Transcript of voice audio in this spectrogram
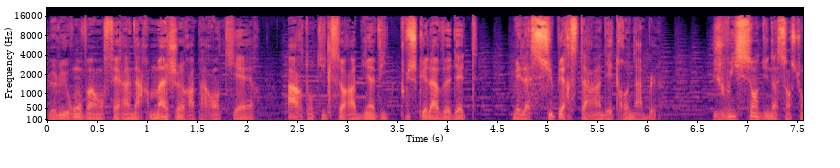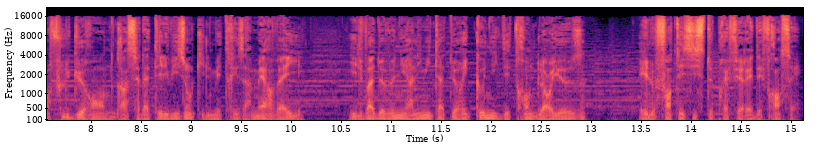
le Luron va en faire un art majeur à part entière, art dont il sera bien vite plus que la vedette, mais la superstar indétrônable. Jouissant d'une ascension fulgurante grâce à la télévision qu'il maîtrise à merveille, il va devenir l'imitateur iconique des Trente Glorieuses et le fantaisiste préféré des Français.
